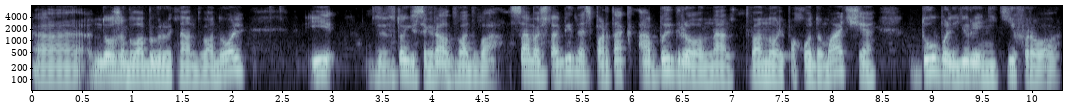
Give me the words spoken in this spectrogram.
э, должен был обыгрывать Нант 2-0, и в итоге сыграл 2-2. Самое что обидное, Спартак обыгрывал Нант 2-0 по ходу матча. Дубль Юрия Никифорова,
